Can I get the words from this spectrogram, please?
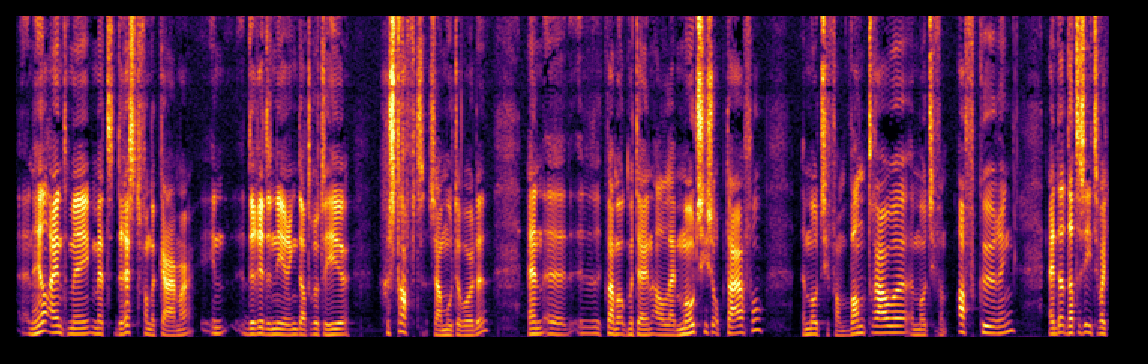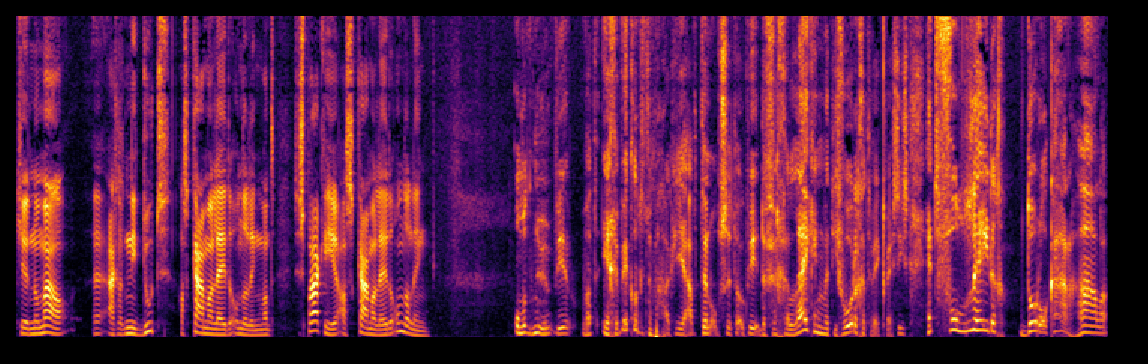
een heel eind mee met de rest van de Kamer in de redenering dat Rutte hier gestraft zou moeten worden. En uh, er kwamen ook meteen allerlei moties op tafel. Een motie van wantrouwen, een motie van afkeuring. En dat, dat is iets wat je normaal uh, eigenlijk niet doet als Kamerleden onderling. Want ze spraken hier als Kamerleden onderling. om het nu weer wat ingewikkelder te maken, ja, ten opzichte ook weer de vergelijking met die vorige twee kwesties. Het volledig door elkaar halen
